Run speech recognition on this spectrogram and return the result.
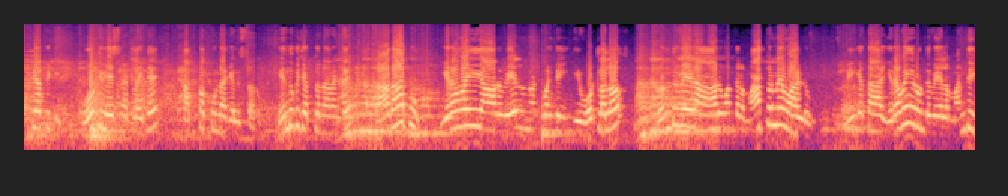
అభ్యర్థికి ఓటు వేసినట్లయితే తప్పకుండా గెలుస్తారు. ఎందుకు చెప్తున్నానంటే దాదాపు ఇరవై ఆరు వేలు ఉన్నటువంటి ఈ ఓట్లలో రెండు వేల ఆరు వందలు మాత్రమే వాళ్ళు మిగతా ఇరవై రెండు వేల మంది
